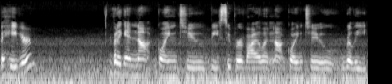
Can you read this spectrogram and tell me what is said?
behavior but again, not going to be super violent, not going to really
